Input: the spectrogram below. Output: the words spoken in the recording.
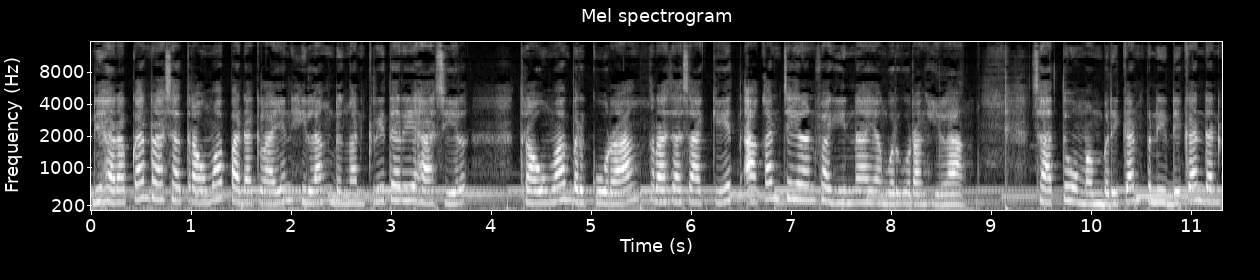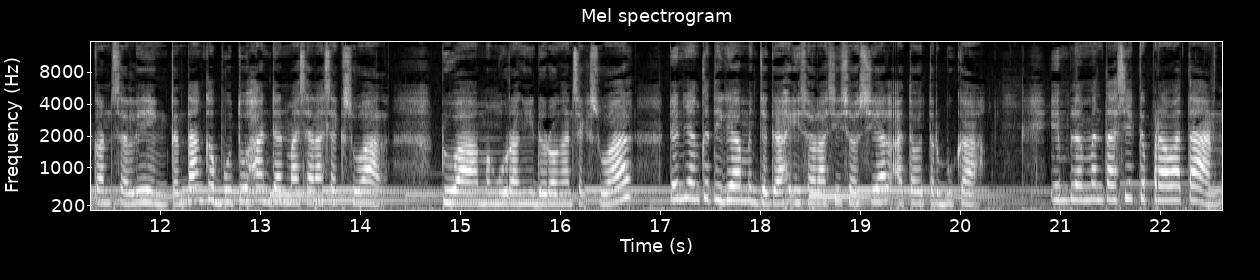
diharapkan rasa trauma pada klien hilang dengan kriteria hasil. Trauma berkurang, rasa sakit akan cairan vagina yang berkurang hilang. 1. Memberikan pendidikan dan konseling tentang kebutuhan dan masalah seksual. 2. Mengurangi dorongan seksual. Dan yang ketiga, mencegah isolasi sosial atau terbuka. Implementasi keperawatan.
